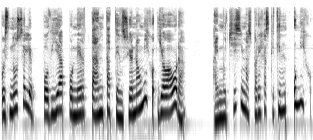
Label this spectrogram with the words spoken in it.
pues no se le podía poner tanta atención a un hijo. Y ahora hay muchísimas parejas que tienen un hijo.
